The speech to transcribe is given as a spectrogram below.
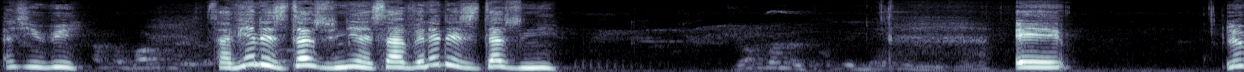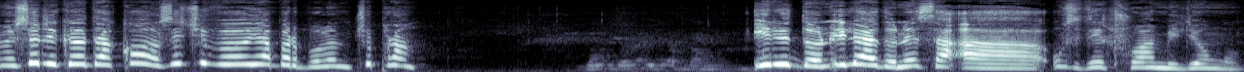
Elle dit oui. Ça vient des États-Unis, ça venait des États-Unis. Et le monsieur dit que d'accord, si tu veux, il n'y a pas de problème, tu prends. Il lui, donne, il lui a donné ça à, où c'était 3 millions.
